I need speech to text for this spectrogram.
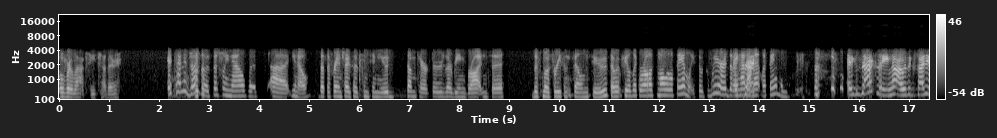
overlaps each other. It kind of does, though, especially now with uh, you know that the franchise has continued some characters are being brought into this most recent film too. So it feels like we're all a small little family. So it's weird that exactly. I haven't met my family. exactly. No, I was excited.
